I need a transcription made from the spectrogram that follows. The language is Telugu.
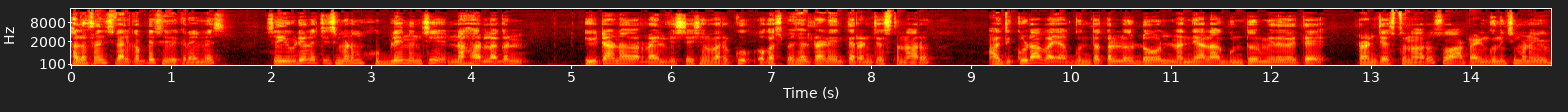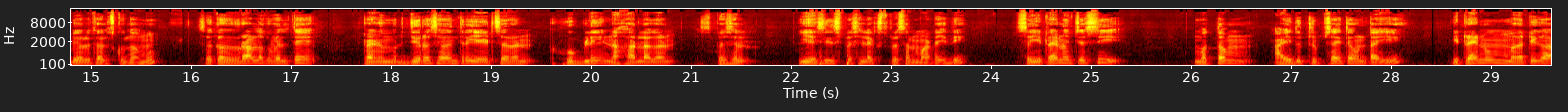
Hello friends welcome to civic railways so ఈ వీడియోలో వచ్చేసి మనం హుబ్లీ నుంచి నహర్లగన్ ఈటానగర్ రైల్వే స్టేషన్ వరకు ఒక స్పెషల్ ట్రైన్ అయితే రన్ చేస్తున్నారు. అది కూడా వయా గుంతకల్లు డోన్ నంద్యాల గుంటూరు మీద అయితే రన్ చేస్తున్నారు. సో ఆ ట్రైన్ గురించి మనం ఈ వీడియోలో తెలుసుకుందాము. సో ఇక వివరాల్లోకి వెళ్తే train number zero seven three eight seven Hubli Naharlagun special AC special express అనమాట ఇది. సో ఈ ట్రైన్ వచ్చేసి మొత్తం ఐదు ట్రిప్స్ అయితే ఉంటాయి. ఈ ట్రైన్ మొదటిగా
